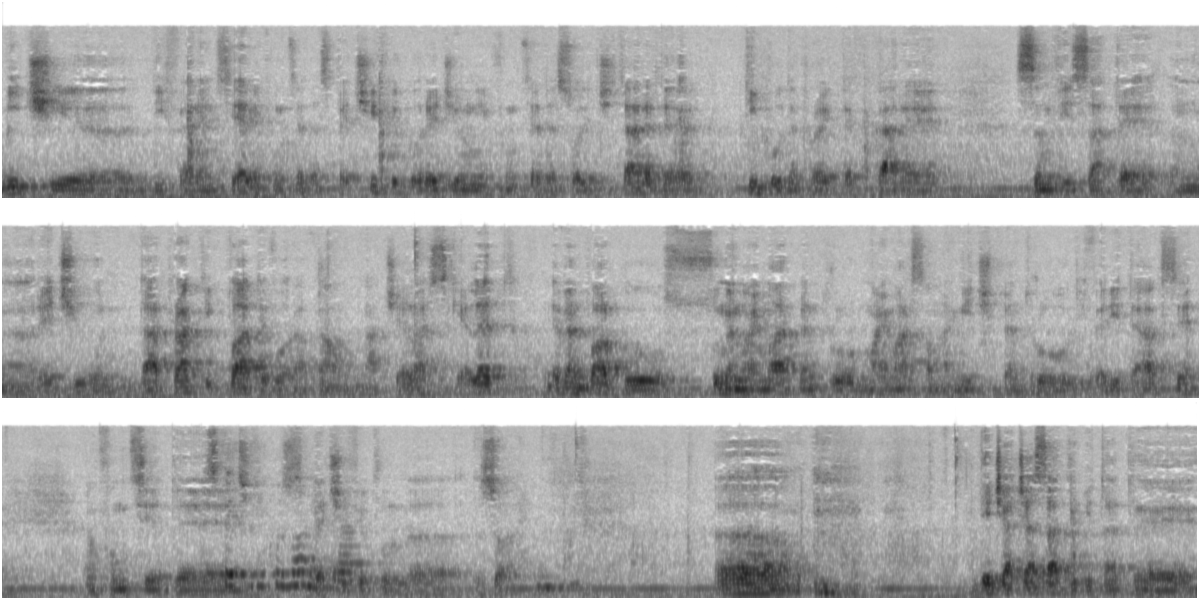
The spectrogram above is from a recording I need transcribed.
mici uh, diferențieri în funcție de specificul regiunii, în funcție de solicitare, de tipul de proiecte care sunt visate în uh, regiuni. Dar, practic, toate vor avea un același schelet, eventual cu sume mai mari, pentru, mai mari sau mai mici pentru diferite axe, în funcție de specificul zonei. Specificul, zonei. Uh, deci această activitate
